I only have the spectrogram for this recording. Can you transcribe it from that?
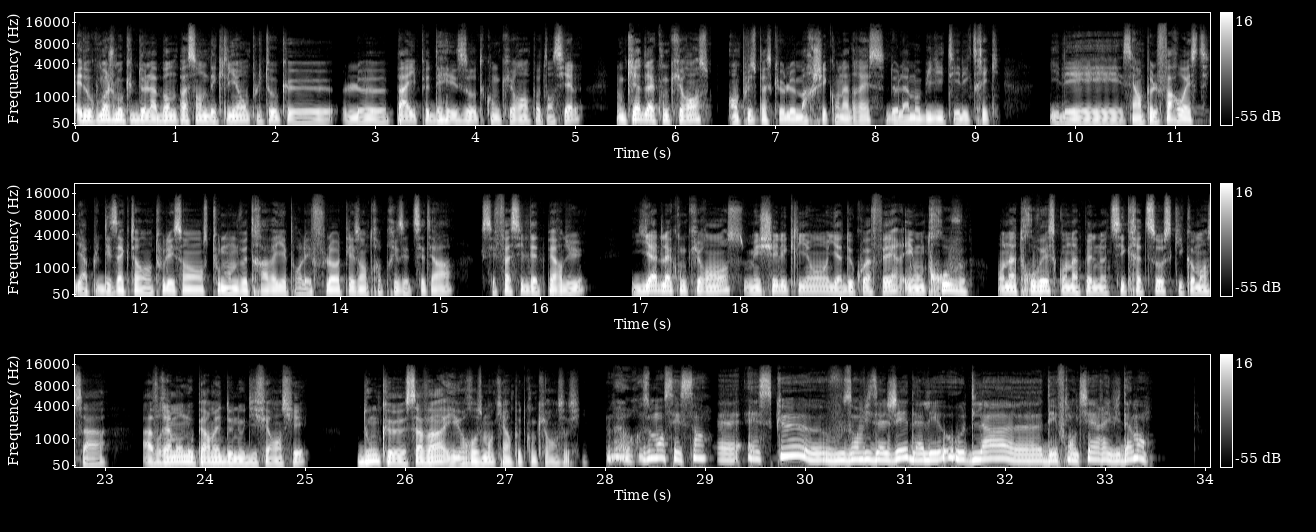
Et donc moi, je m'occupe de la bande passante des clients plutôt que le pipe des autres concurrents potentiels. Donc il y a de la concurrence, en plus parce que le marché qu'on adresse de la mobilité électrique, il est, c'est un peu le Far West. Il y a plus des acteurs dans tous les sens. Tout le monde veut travailler pour les flottes, les entreprises, etc. C'est facile d'être perdu. Il y a de la concurrence, mais chez les clients, il y a de quoi faire et on trouve, on a trouvé ce qu'on appelle notre secret sauce qui commence à, à vraiment nous permettre de nous différencier. Donc euh, ça va et heureusement qu'il y a un peu de concurrence aussi. Bah, heureusement, c'est sain. Euh, est-ce que euh, vous envisagez d'aller au-delà des frontières, évidemment?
